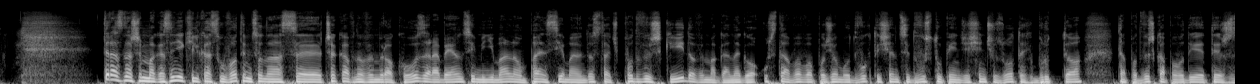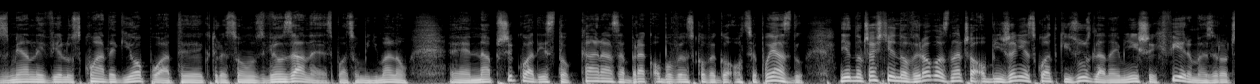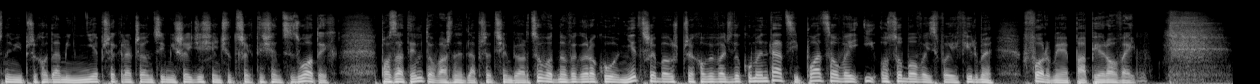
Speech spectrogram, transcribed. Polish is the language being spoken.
Teraz w naszym magazynie kilka słów o tym, co nas e, czeka w nowym roku. Zarabiający minimalną pensję mają dostać podwyżki do wymaganego ustawowo poziomu 2250 zł brutto. Ta podwyżka powoduje też zmiany wielu składek i opłat, e, które są związane z płacą minimalną. E, na przykład jest to kara za brak obowiązkowego OC pojazdu. Jednocześnie nowy rok oznacza obniżenie składki ZUS dla najmniejszych firm z rocznymi przychodami nie przekraczającymi 63 tysięcy złotych. Poza tym to ważne dla przedsiębiorców. Od nowego roku nie trzeba już przechowywać dokumentacji płacowej i osobowej swojej firmy w formie papierowej.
